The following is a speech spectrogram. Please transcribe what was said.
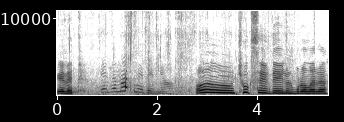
Evet. atmadım ya. Aa, çok sevdi Eylül buraları.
